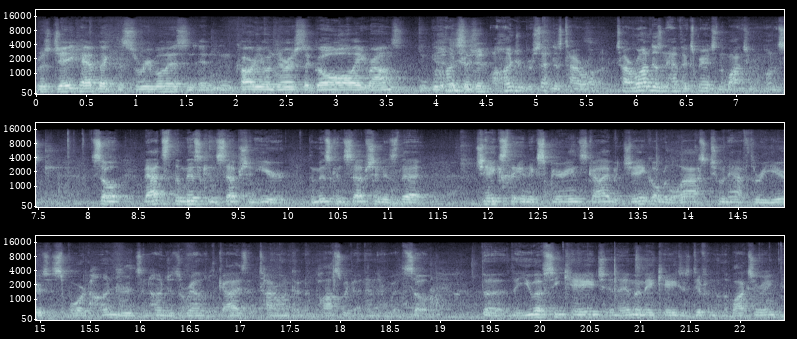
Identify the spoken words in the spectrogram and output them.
Does Jake have like the cerebralness and, and, and cardio endurance to go all eight rounds and get a decision? 100 percent does Tyron. Tyron doesn't have the experience in the boxing room, honestly. So that's the misconception here. The misconception is that Jake's the inexperienced guy, but Jake over the last two and a half, three years has sparred hundreds and hundreds of rounds with guys that Tyron couldn't have possibly gotten in there with. So the, the UFC cage and the MMA cage is different than the boxing ring,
